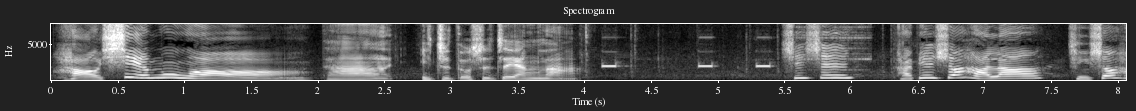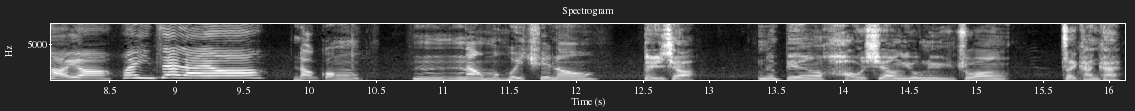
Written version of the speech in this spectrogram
好羡慕哦。他一直都是这样啦。先生，卡片收好了，请收好哟，欢迎再来哦。老公，嗯，那我们回去喽。等一下，那边好像有女装，再看看，走。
